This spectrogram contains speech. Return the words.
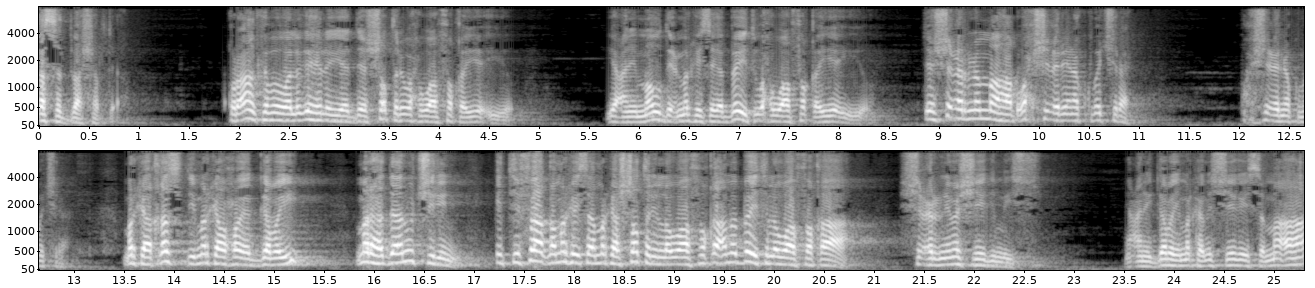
qasad baa shardi ah. Qur'aankaba waa laga helayaa dee shatri wax waafaqaya iyo yacni mawdic markaysaga beyt wax waafaqaya iyo dee shicirna maaha wax shicirina kuma jiraan wax shicirna kuma jiraan marka qasdi marka waxaweye gabay mar haddaanu jirin itifaaqa markaysaa markaa shatri la waafaqo ama beyt la waafaqaa shicirnimo sheegi mayso yacni gabay markaa mid sheegaysa ma aha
